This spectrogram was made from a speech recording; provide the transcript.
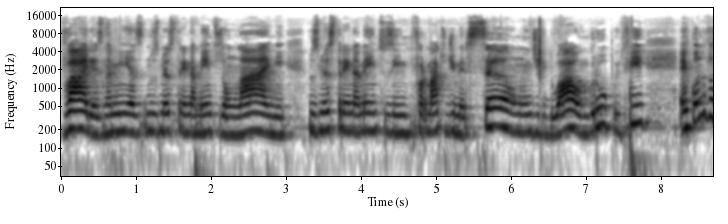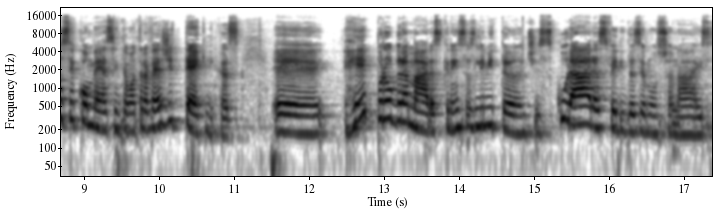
várias na minhas, nos meus treinamentos online, nos meus treinamentos em formato de imersão, no individual, em grupo, enfim. É quando você começa, então, através de técnicas, é, reprogramar as crenças limitantes, curar as feridas emocionais,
